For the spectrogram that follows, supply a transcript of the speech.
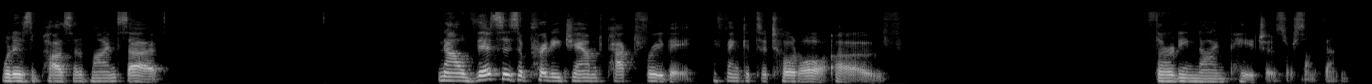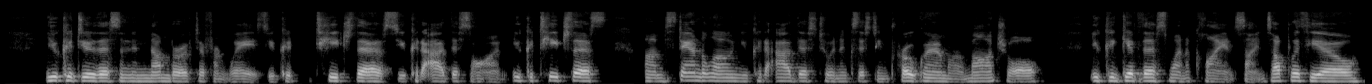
What is a positive mindset? Now, this is a pretty jammed packed freebie. I think it's a total of 39 pages or something. You could do this in a number of different ways. You could teach this, you could add this on, you could teach this um, standalone. You could add this to an existing program or a module. You could give this when a client signs up with you.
